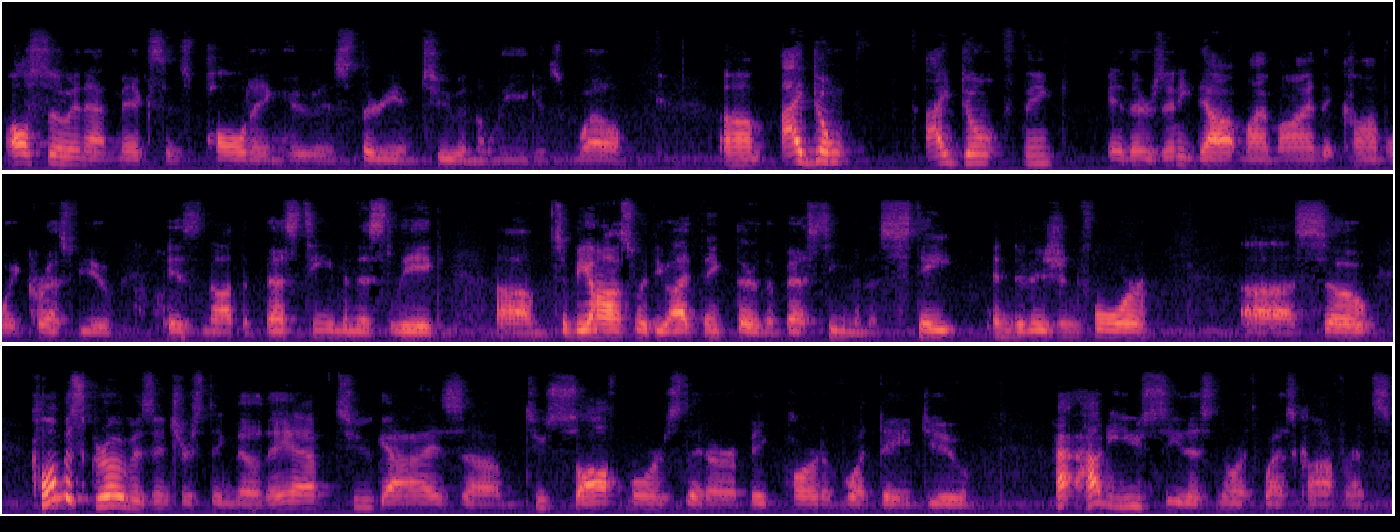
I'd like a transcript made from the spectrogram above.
Also in that mix is Paulding, who is 30 and two in the league as well. Um, I don't, I don't think there's any doubt in my mind that Convoy Crestview is not the best team in this league. Um, to be honest with you, I think they're the best team in the state in Division Four. Uh, so Columbus Grove is interesting, though. They have two guys, um, two sophomores that are a big part of what they do. How, how do you see this Northwest Conference?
